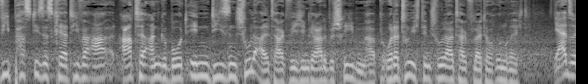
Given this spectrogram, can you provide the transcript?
Wie passt dieses kreative Arte-Angebot in diesen Schulalltag, wie ich ihn gerade beschrieben habe? Oder tue ich dem Schulalltag vielleicht auch Unrecht? Ja, also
